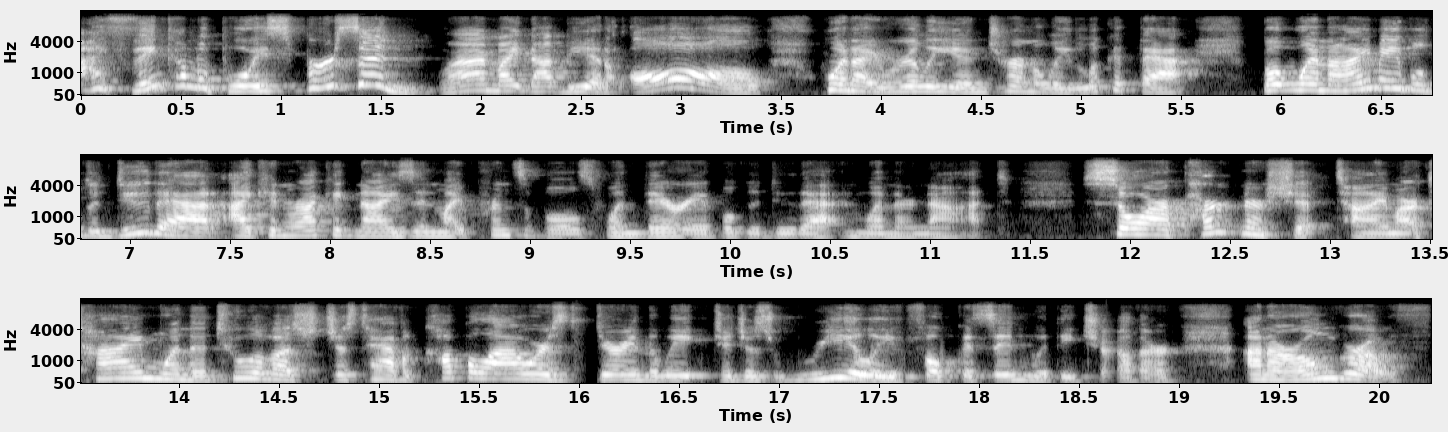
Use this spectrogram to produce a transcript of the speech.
i think i'm a poised person. I might not be at all when i really internally look at that. But when i'm able to do that i can recognize in my principals when they're able to do that and when they're not. So our partnership time our time when the two of us just have a couple hours during the week to just really focus in with each other on our own growth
